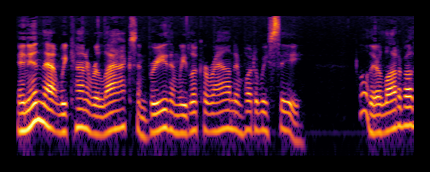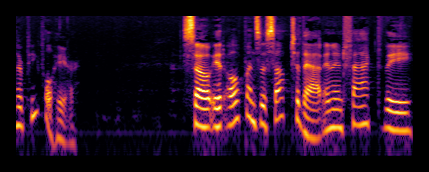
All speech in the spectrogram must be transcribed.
and in that we kind of relax and breathe and we look around, and what do we see? Oh, there are a lot of other people here. So it opens us up to that. And in fact, the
